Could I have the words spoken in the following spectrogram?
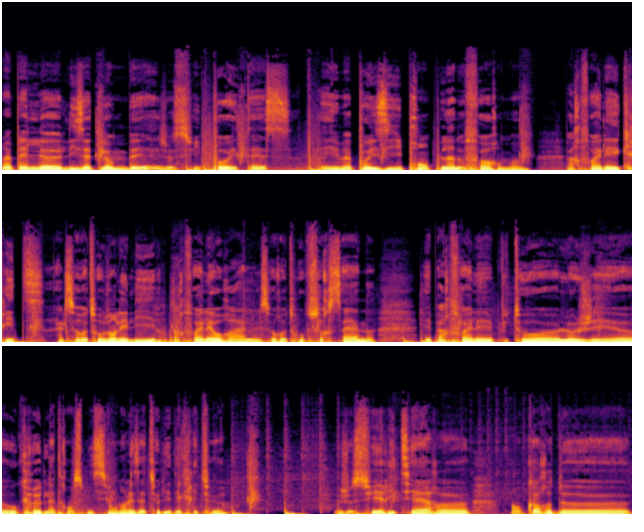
m'appelle euh, Lisette Lombé, je suis poétesse et ma poésie prend plein de formes. Parfois elle est écrite, elle se retrouve dans les livres, parfois elle est orale, elle se retrouve sur scène et parfois elle est plutôt euh, logée euh, au creux de la transmission dans les ateliers d'écriture. Je suis héritière encore de,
